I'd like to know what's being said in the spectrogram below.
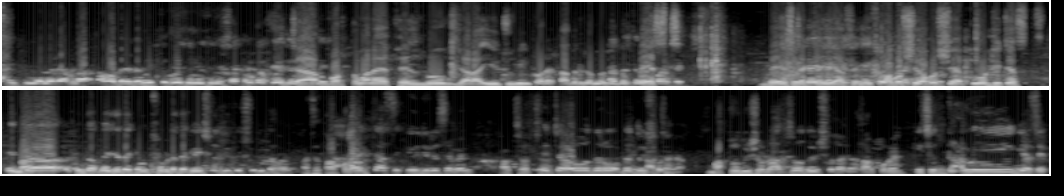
টিউটোরিয়ালের আমরা আমাদের এটা নিত্য প্রয়োজনীয় জিনিস এখনকার এটা বর্তমানে ফেসবুক যারা ইউটিউবিং করে তাদের জন্য কিন্তু বেস্ট। বেস্ট একটা ইয়ে আছে। অবশ্যই অবশ্যই পুরো ডিটেলস এটা কিন্তু আপনি যে দেখেন ছবিটা দেখলে দিতে সুবিধা হয়। আচ্ছা তারপর আরেকটা আছে আচ্ছা আচ্ছা। এটাও ধরুন আপনার দুইশো আচ্ছা টাকা। মাত্র দুইশো টাকা। মাত্র দুইশো টাকা। তারপরে? কিছু দামি গ্যাজেট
